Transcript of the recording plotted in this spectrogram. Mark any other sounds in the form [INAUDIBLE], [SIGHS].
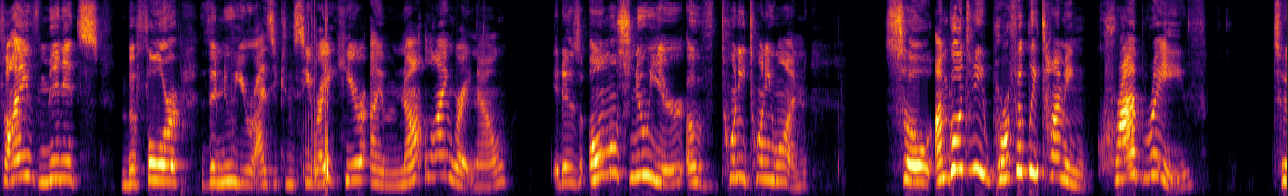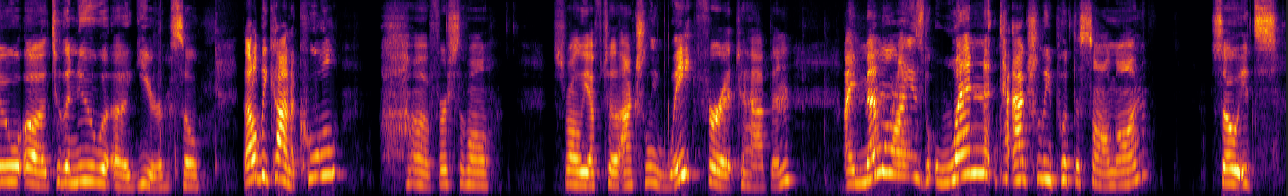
five minutes before the new year. As you can see right here, I am not lying right now. It is almost New Year of 2021. So I'm going to be perfectly timing Crab Rave to uh to the new uh, year. So that'll be kind of cool. [SIGHS] Uh, first of all, all, we have to actually wait for it to happen. I memorized when to actually put the song on. So it's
